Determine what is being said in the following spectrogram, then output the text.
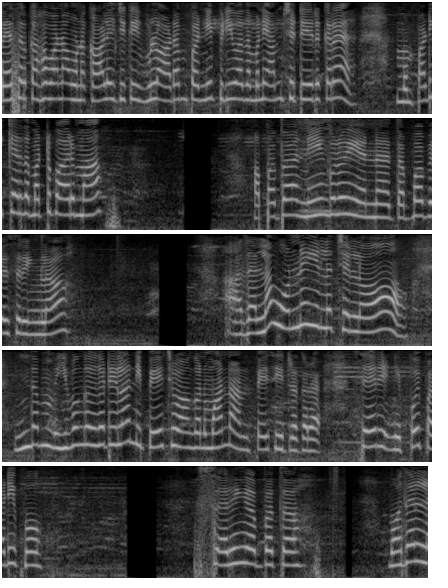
பேசுறதுக்காகவா நான் உன்னை காலேஜுக்கு இவ்வளோ அடம் பண்ணி பிடிவாதம் பண்ணி அனுப்பிச்சிட்டு இருக்கிறேன்? படிக்கிறத மட்டும் பாருமா அப்பதான் நீங்களும் என்ன தப்பா பேசுறீங்களா? அதெல்லாம் ஒன்றும் இல்லை செல்லம். இந்த இவங்க கிட்டலாம் நீ பேச்சு வாங்கணுமான்னு நான் பேசிட்டு இருக்கிறேன். சரி நீ போய் படி போ. சரிங்க அப்பத்தா. முதல்ல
